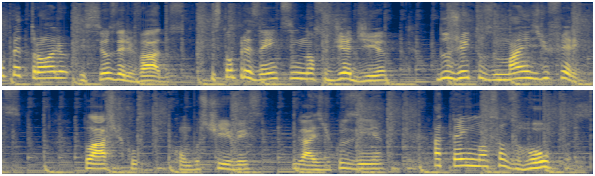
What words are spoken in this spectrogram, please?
O petróleo e seus derivados estão presentes em nosso dia a dia dos jeitos mais diferentes. Plástico, combustíveis, gás de cozinha, até em nossas roupas.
